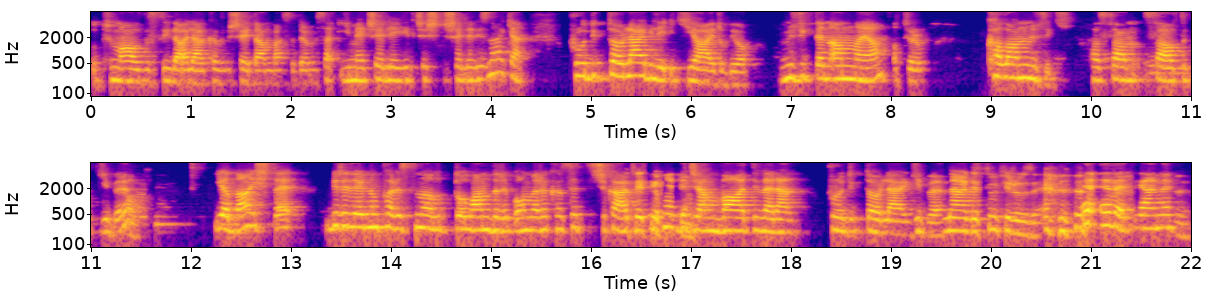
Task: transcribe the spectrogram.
o tüm algısıyla alakalı bir şeyden bahsediyorum. Mesela IMC ile ilgili çeşitli şeyleri izlerken prodüktörler bile ikiye ayrılıyor. müzikten anlayan atıyorum kalan müzik Hasan Saltık gibi ya da işte birilerinin parasını alıp dolandırıp onlara kaset çıkartıp ne edeceğim vaadi veren prodüktörler gibi. Neredesin Firuze? e, evet yani evet.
